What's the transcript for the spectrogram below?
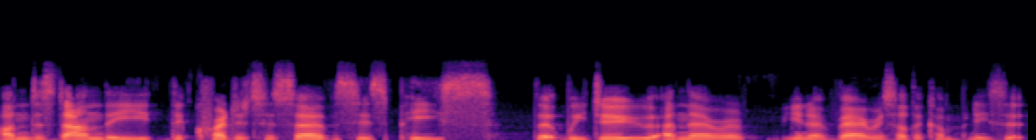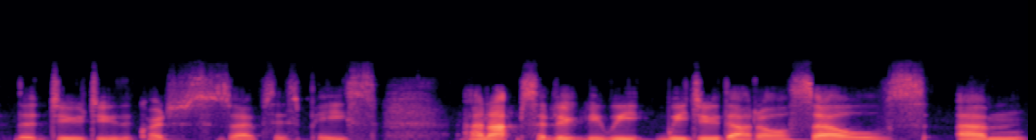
understand the the creditor services piece that we do. And there are you know various other companies that, that do do the creditor services piece. And absolutely we we do that ourselves. Um,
